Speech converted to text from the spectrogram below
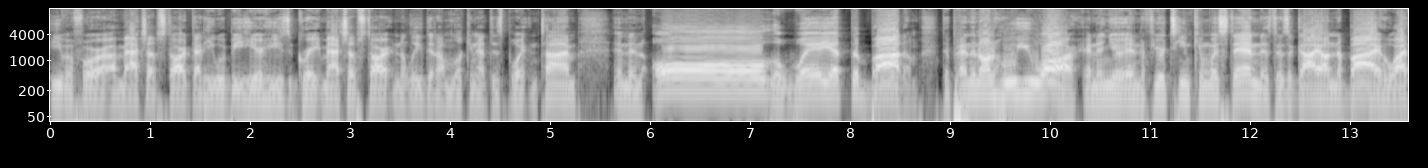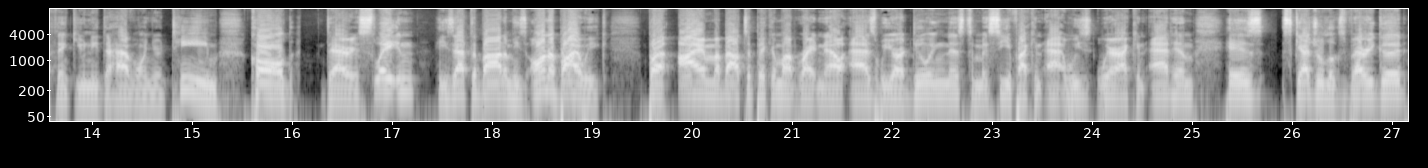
even for a matchup start that he would be here. He's a great matchup start in the league that I'm looking at this point in time. And then all the way at the bottom, depending on who you are, and then you and if your team can withstand this, there's a guy on the buy who I think you need to have on your team called Darius Slayton. He's at the bottom. He's on a bye week, but I'm about to pick him up right now as we are doing this to see if I can add we, where I can add him. His schedule looks very good,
